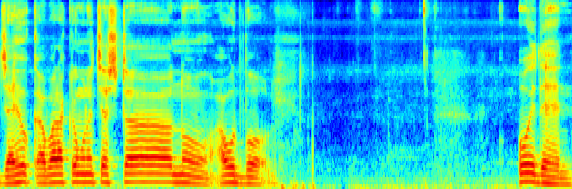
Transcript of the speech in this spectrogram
যাই হোক, আবার আক্রমণের চেষ্টা, নো, আউট বল। ওই দেখেন,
